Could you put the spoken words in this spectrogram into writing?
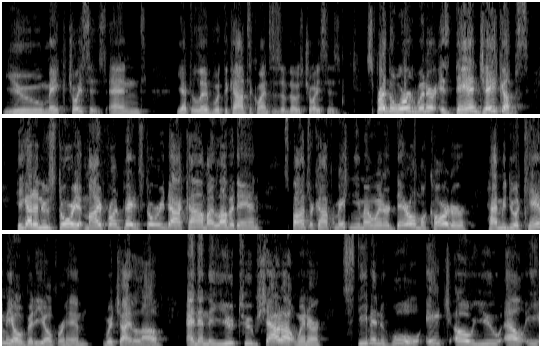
you make choices and you have to live with the consequences of those choices. Spread the word winner is Dan Jacobs. He got a new story at myfrontpagestory.com. I love it, Dan. Sponsor confirmation email winner Daryl McCarter had me do a cameo video for him, which I love. And then the YouTube shout out winner, Stephen Houle, H O U L E.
